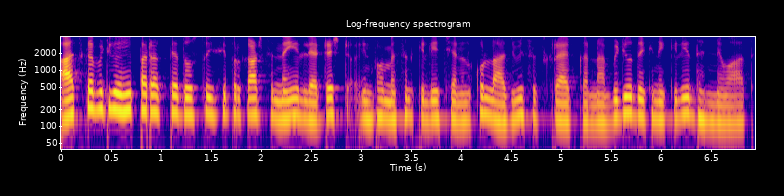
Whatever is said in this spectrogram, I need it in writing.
आज का वीडियो यहीं पर रखते हैं दोस्तों, इसी प्रकार से नई लेटेस्ट इन्फॉर्मेशन के लिए चैनल को लाजमी सब्सक्राइब करना। वीडियो देखने के लिए धन्यवाद।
